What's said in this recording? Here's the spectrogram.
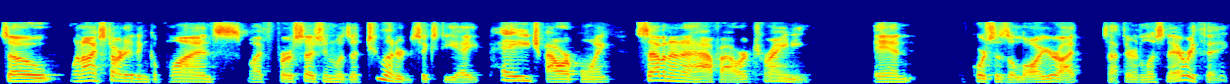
So when I started in compliance, my first session was a 268 page PowerPoint, seven and a half hour training. And of course, as a lawyer, I sat there and listened to everything.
